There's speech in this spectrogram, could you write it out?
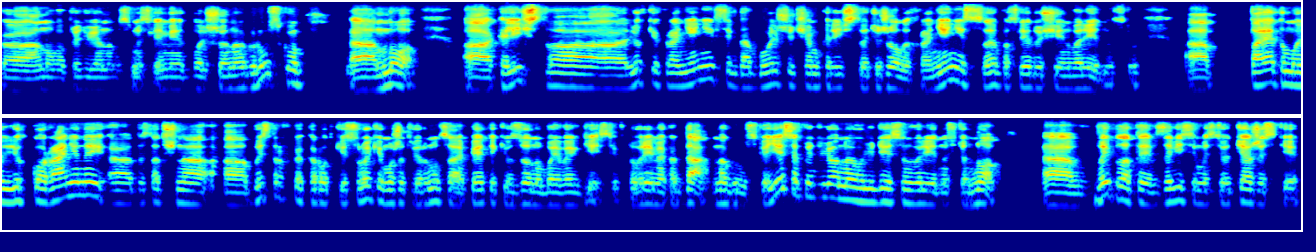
э, оно в определенном смысле имеет имеют большую нагрузку, а, но а, количество легких ранений всегда больше, чем количество тяжелых ранений с последующей инвалидностью. А, поэтому легко раненый достаточно быстро, в короткие сроки, может вернуться опять-таки в зону боевых действий. В то время, когда нагрузка есть определенная у людей с инвалидностью, но выплаты в зависимости от тяжести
